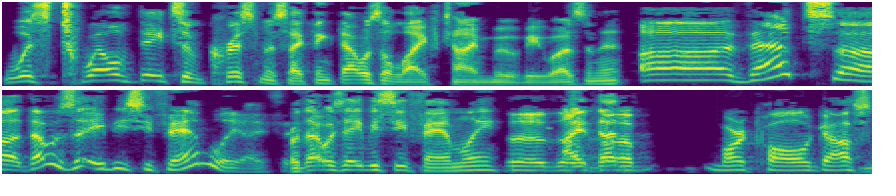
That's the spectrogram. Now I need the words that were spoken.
Was 12 Dates of Christmas. I think that was a lifetime movie, wasn't it? Uh, that's uh, that was ABC Family, I think. Or that was ABC Family? the the I- that- uh, Mark Paul Gosselaar.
